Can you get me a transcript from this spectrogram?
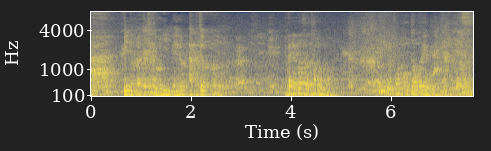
à Et dans la catégorie meilleur acteur connu. Prenez votre temps, maman. Oui, je prends mon temps. Oui, oui. Merci.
